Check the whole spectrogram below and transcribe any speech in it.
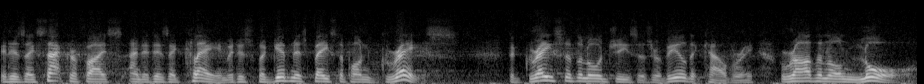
It is a sacrifice and it is a claim. It is forgiveness based upon grace, the grace of the Lord Jesus revealed at Calvary, rather than on law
